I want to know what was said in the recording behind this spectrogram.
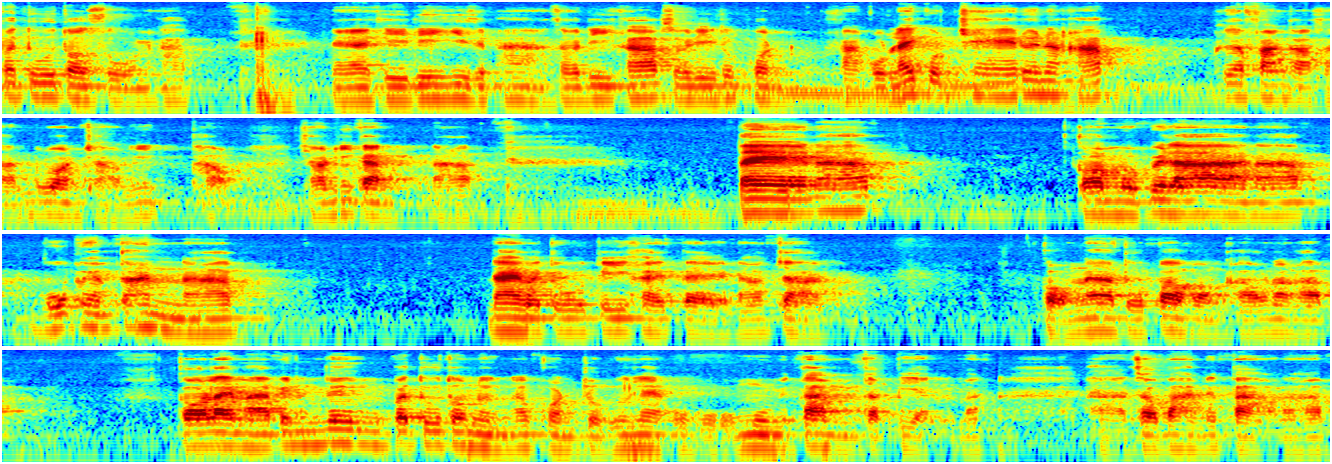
ประตูต่อศูนย์ครับ ในนาทีที่ 25 สวัสดีครับ สวัสดีทุกคนฝากกดไลค์กดแชร์ด้วยนะครับ เพื่อฟังข่าวสารบอลเช้านี้ข่าวเช้านี้กันนะครับ แต่นะครับก่อนหมดเวลานะครับบูฟแฮมตันนะครับ ได้ประตูตีไข่แตกนะครับจากกองหน้าตัวเป้าของเขานะครับ ก็ไล่มาเป็นหนึ่งประตูต่อหนึ่งครับก่อนจบครึ่งแรกโอ้โหมูมิตัมจะเปลี่ยนมา หาเจ้าบ้านหรือเปล่านะครับ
